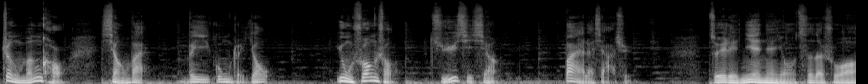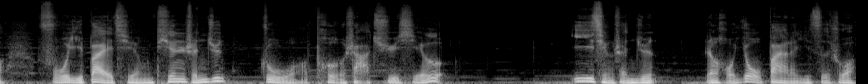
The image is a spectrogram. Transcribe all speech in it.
正门口向外微弓着腰，用双手举起香，拜了下去。嘴里念念有词地说：“福以拜请天神君，助我破煞去邪恶。一请神君，然后又拜了一次，说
